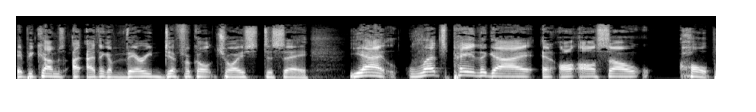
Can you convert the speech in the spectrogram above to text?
it becomes, I, I think, a very difficult choice to say, yeah, let's pay the guy and also hope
